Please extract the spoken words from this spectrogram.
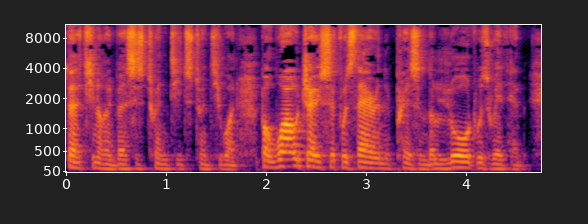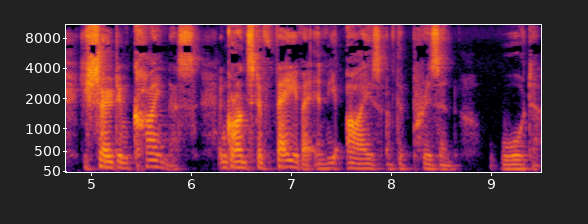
39, verses 20 to 21. But while Joseph was there in the prison, the Lord was with him. He showed him kindness and granted him favour in the eyes of the prison warder.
